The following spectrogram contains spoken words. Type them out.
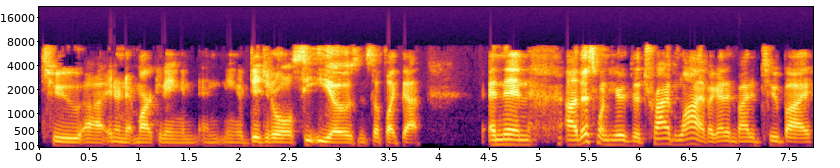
to uh, internet marketing and, and you know digital CEOs and stuff like that. And then uh, this one here, the Tribe Live, I got invited to by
